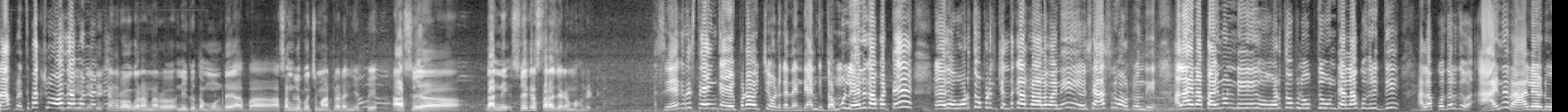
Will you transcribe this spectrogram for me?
నాకు ప్రతిపక్షం హోదా చంద్రబాబు గారు అన్నారో నీకు దమ్ముంటే అసెంబ్లీకి వచ్చి మాట్లాడని చెప్పి ఆ దాన్ని స్వీకరిస్తారా జగన్మోహన్ రెడ్డి? స్వీకరిస్తే ఇంకా ఎప్పుడో వచ్చేవాడు కదండి. ఆయనకి దమ్ము లేదు కాబట్టే ఓడతోపుడికి చింతకాలు చింతకాయలు రాలవని శాస్త్రం ఒకటి ఉంది. అలా ఆయన పైనుండి ఓడతోపులు ఊపుతూ ఉంటే ఎలా కుదిరిద్ది? అలా కుదరదు. ఆయన రాలేడు.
